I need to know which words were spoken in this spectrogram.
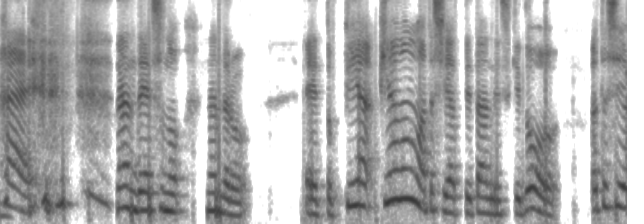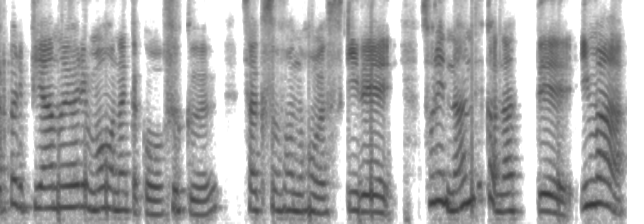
はい。なんで、その、なんだろう。えっと、ピア、ピアノも私やってたんですけど、私やっぱりピアノよりもなんかこう吹くサクソフォンの方が好きで、それなんでかなって、今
